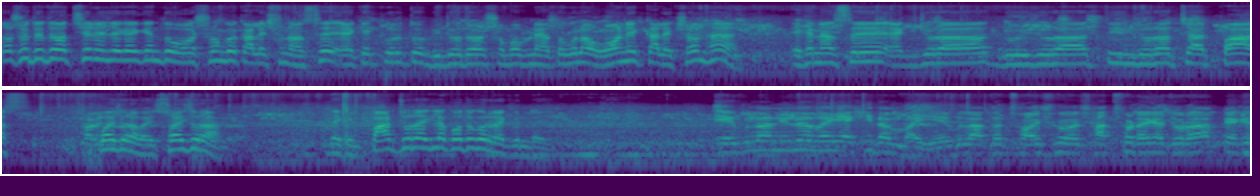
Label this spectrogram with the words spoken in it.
দর্শক দিতে পাচ্ছেন এই জায়গায় কিন্তু অসংখ্য কালেকশন আছে। এক এক করে তো ভিডিও দেওয়া সম্ভব না এতগুলো অনেক কালেকশন হ্যাঁ? এখানে আছে এক জোড়া দুই জোড়া তিন জোড়া চার পাঁচ। কয় জোড়া ভাই ছয় জোড়া। দেখেন পাঁচ জোড়া এগুলো কত করে রাখবেন ভাই? এগুলো নিলে ভাই একই দাম ভাই। এগুলো আপনার ছয়শো সাতশো টাকা জোড়া। প্যাকেজ।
